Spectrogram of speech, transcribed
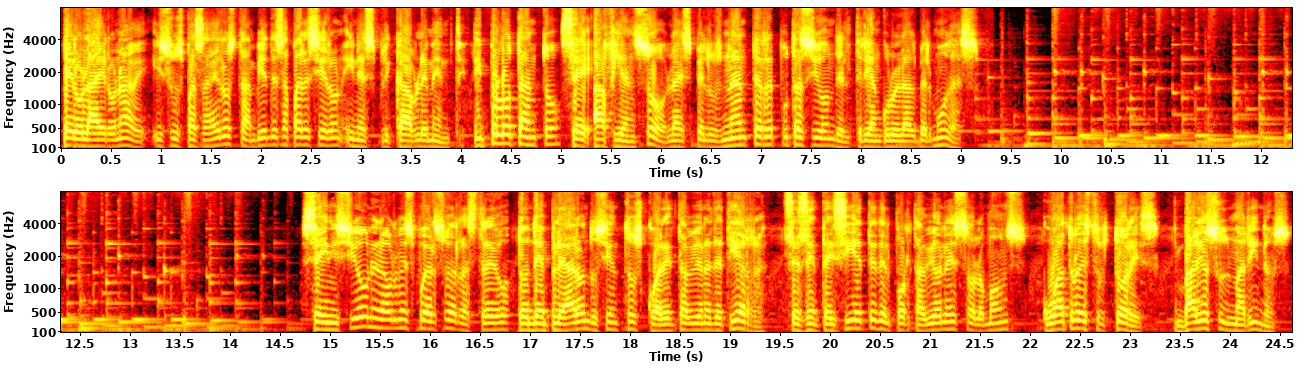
pero la aeronave y sus pasajeros también desaparecieron inexplicablemente, y por lo tanto se afianzó la espeluznante reputación del Triángulo de las Bermudas. Se inició un enorme esfuerzo de rastreo donde emplearon 240 aviones de tierra, 67 del portaaviones Solomons, 4 destructores, varios submarinos,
